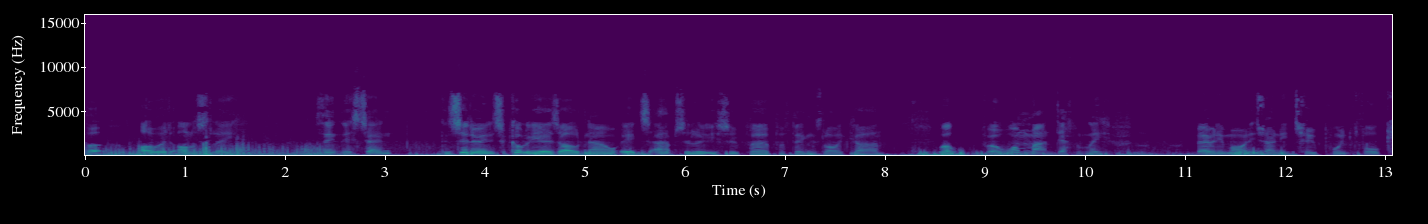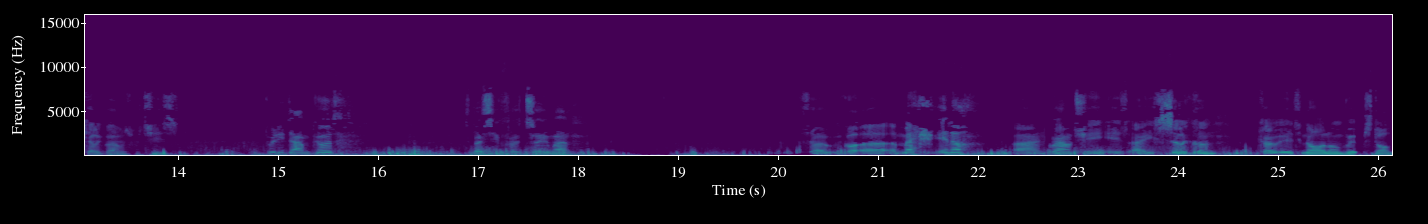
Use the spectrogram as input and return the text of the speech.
but I would honestly think this tent, considering it's a couple of years old now, it's absolutely superb for things like, um, well, for a one man, definitely. Bearing in mind it's only 2.4 kilograms, which is pretty damn good, especially for a two man. So we've got a, a mesh inner and ground sheet is a silicone coated nylon ripstop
